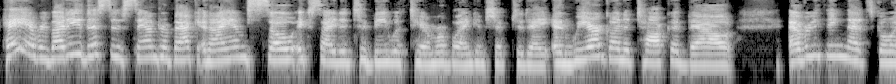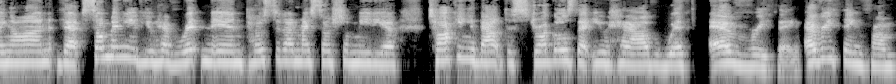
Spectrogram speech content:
Hey, everybody, this is Sandra Beck, and I am so excited to be with Tamara Blankenship today. And we are going to talk about everything that's going on that so many of you have written in, posted on my social media, talking about the struggles that you have with everything everything from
